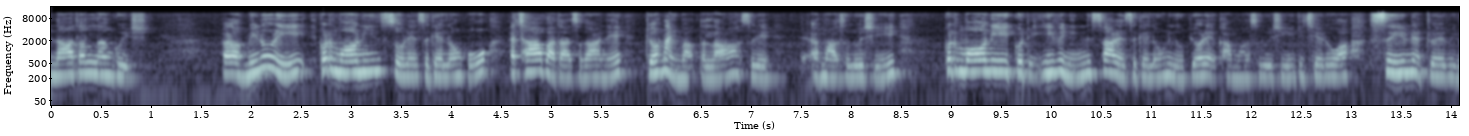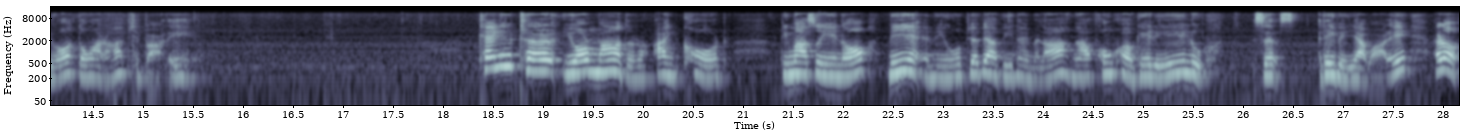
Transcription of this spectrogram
another language အဲ့တော့မင်းတို့တွေ good morning ဆိုတဲ့စကားလုံးကိုအခြားဘာသာစကားနဲ့ပြောနိုင်ပါသလားဆိုတဲ့အမှာဆိုလို့ရှိရင် good morning good evening စတဲ့စကားလုံးတွေကိုပြောတဲ့အခါမှာဆိုလို့ရှိရင်ဒီချေတို့က say နဲ့တွဲပြီးတော့သုံးရတာဖြစ်ပါတယ် Can you tell your mother I'm called ဒီမှာဆိုရင်တော့မင်းရဲ့အမေကိုပြောပြပေးနိုင်မလားငါဖုန်းခေါ်ခဲ့တယ်လို့အဓိပ္ပာယ်ရပါတယ်အဲ့တော့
